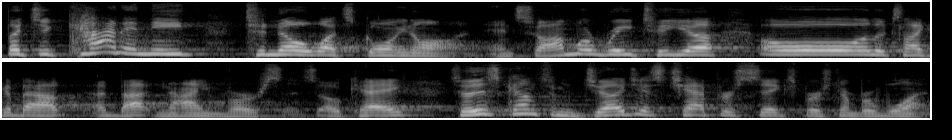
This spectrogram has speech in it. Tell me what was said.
But you kind of need to know what's going on, and so I'm going to read to you. Oh, it looks like about about nine verses. Okay, so this comes from Judges chapter six, verse number one.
